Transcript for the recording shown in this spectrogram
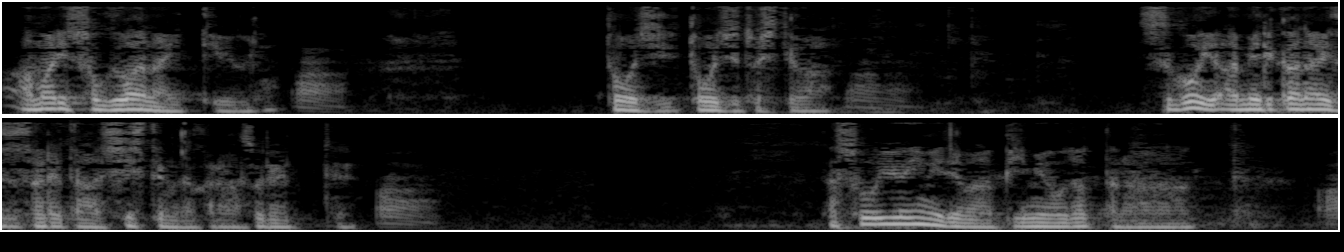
あまりそぐわないっていう。当時、当時としては。うん。すごいアメリカナイズされたシステムだから、それって。うん。そういう意味では微妙だったな。ああ。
